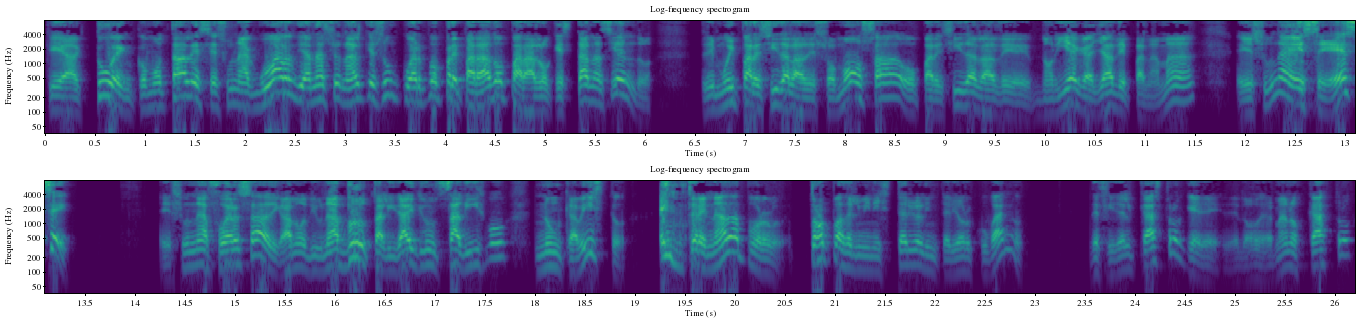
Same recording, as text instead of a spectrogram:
que actúen como tales, es una Guardia Nacional que es un cuerpo preparado para lo que están haciendo. Muy parecida a la de Somoza o parecida a la de Noriega ya de Panamá. Es una SS. Es una fuerza, digamos, de una brutalidad y de un sadismo nunca visto entrenada por tropas del Ministerio del Interior cubano, de Fidel Castro, que de, los hermanos Castro,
